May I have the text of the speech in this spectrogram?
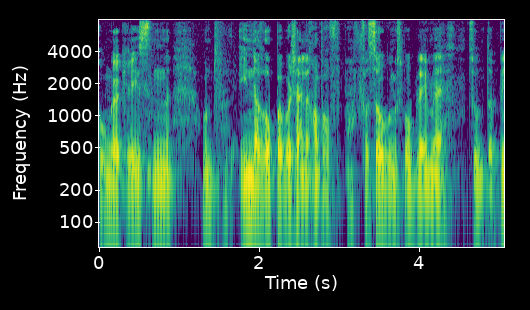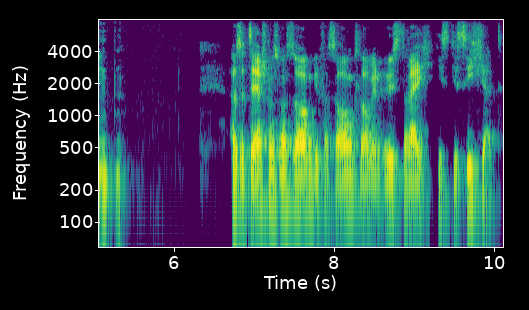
Hungerkrisen und in Europa wahrscheinlich einfach Versorgungsprobleme zu unterbinden? Also zuerst muss man sagen, die Versorgungslage in Österreich ist gesichert.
